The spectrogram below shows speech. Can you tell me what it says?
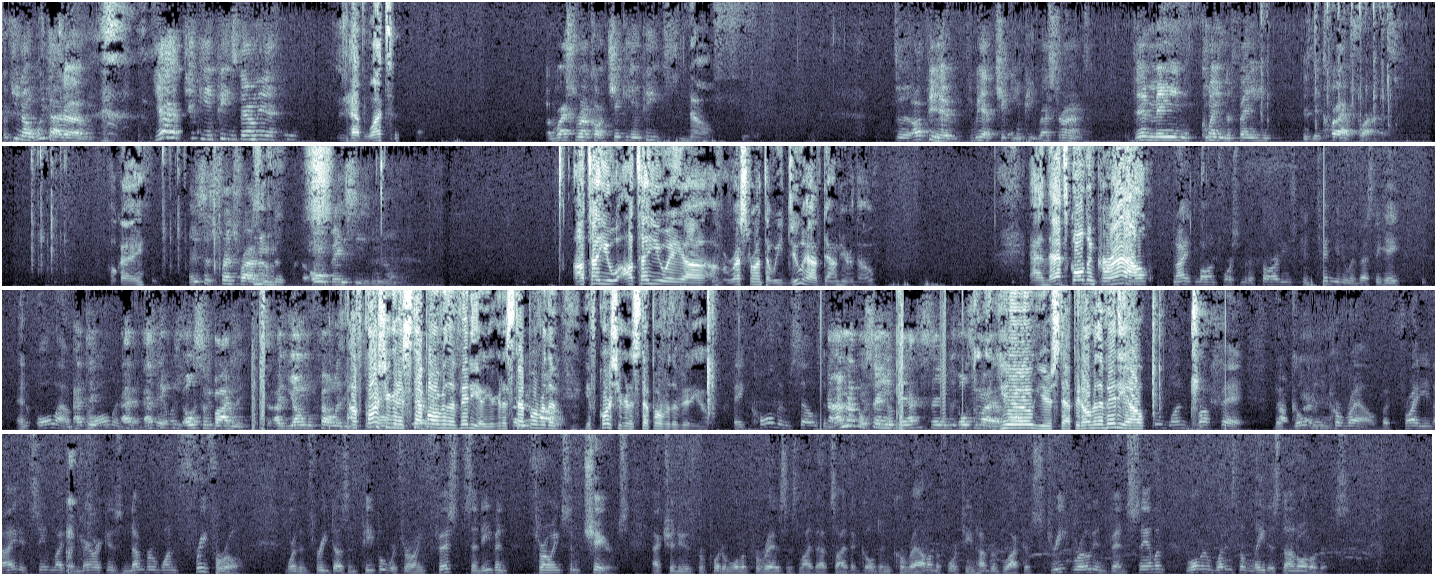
But you know, we got um. Yeah, have Chickie and Pete's down there. Have what? A restaurant called Chickie and Pete's. No. So up here, we have Chickie and Pete restaurants. Their main claim to fame is their crab fries. Okay. And it says French fries with the, with the Old Bay seasoning on it. I'll tell you. I'll tell you a, uh, a restaurant that we do have down here, though, and that's Golden Corral. Tonight, law enforcement authorities continue to investigate an all-out I think, brawl in I, I think we owe somebody, a young fella. Of course, you're going to step this over the video. You're going to step over the. Of course, you're going to step over the video. They call themselves. No, I'm not going to say anything. I'm just saying we owe somebody. You, you're stepping over the video. one buffet, the Golden Corral. But Friday night, it seemed like America's number one free-for-all. More than three dozen people were throwing fists and even throwing some chairs. Action News reporter Walter Perez is live outside the Golden Corral on the 1400 block of Street Road in Bensalem. Walter, what is the latest on all of this?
